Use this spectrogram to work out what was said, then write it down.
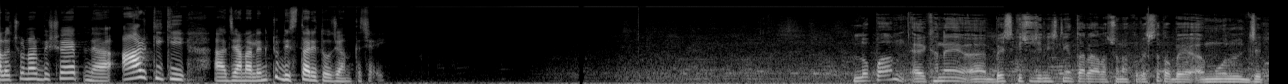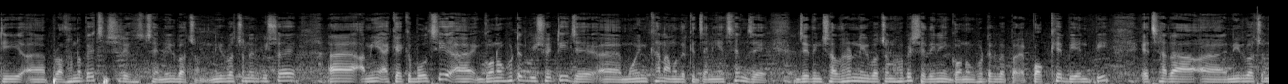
আলোচনার বিষয়ে আর কি কি জানালেন? একটু বিস্তারিত জানতে চাই। লোপা, এখানে বেশ কিছু জিনিস নিয়ে তারা আলোচনা করেছে, তবে মূল যেটি প্রাধান্য পেয়েছে সেটি হচ্ছে নির্বাচন। নির্বাচনের বিষয়ে আমি একে একে বলছি গণভোটের বিষয়টি যে মঈন খান আমাদেরকে জানিয়েছেন যে, যেদিন সাধারণ নির্বাচন হবে সেদিনই গণভোটের ব্যাপারে, পক্ষে বিএনপি, এছাড়া নির্বাচন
